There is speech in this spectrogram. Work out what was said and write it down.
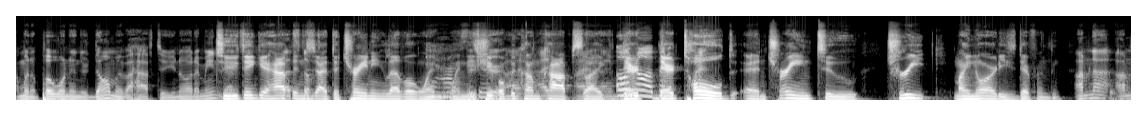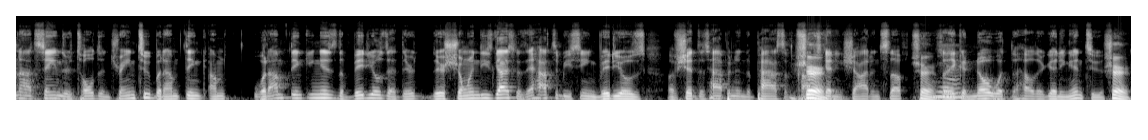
I'm gonna put one in their dome if I have to. You know what I mean? So you think it happens the- at the training level when when these be. people become I- cops? I- like I'm- Oh, they're no, they're I- told and trained to treat minorities differently. I'm not I'm not saying they're told and trained to, but I'm think I'm what I'm thinking is the videos that they're they're showing these guys because they have to be seeing videos of shit that's happened in the past of cops Sure. getting shot and stuff, Sure, so they can know what the hell they're getting into. sure.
